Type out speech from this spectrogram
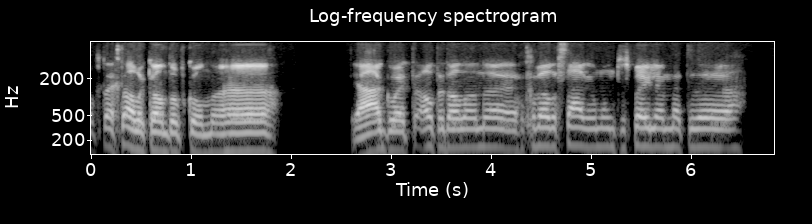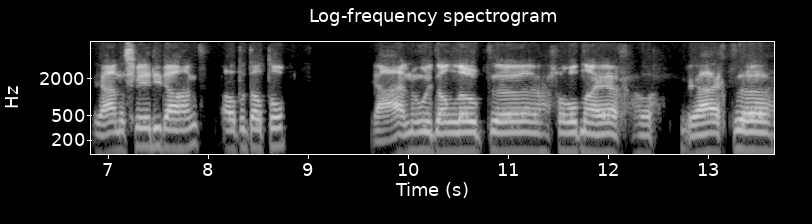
Of het echt alle kanten op kon. Ja, Go Ahead altijd al een eh, geweldig stadion om te spelen met ja, de sfeer die daar hangt. Altijd al top. Ja, en hoe het dan loopt eh, van hot naar her. Oh, ja, echt. eh,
